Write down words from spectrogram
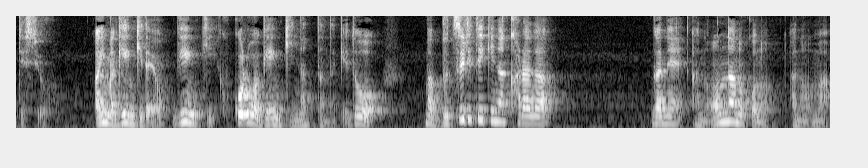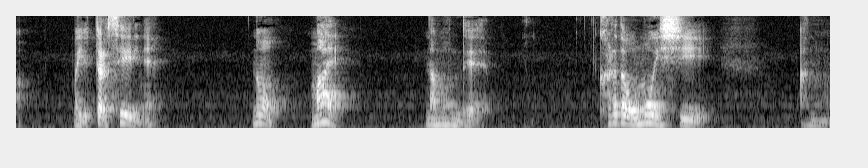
ですよ。あ今元気だよ。元気心は元気になったんだけど、まあ、物理的な体がねあの女の子のあの、まあ、まあ言ったら生理ね。の前なもんで体重いしあの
